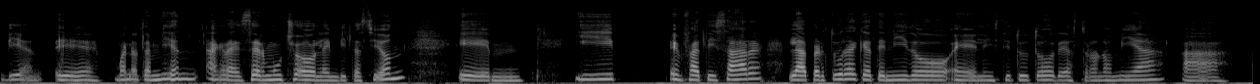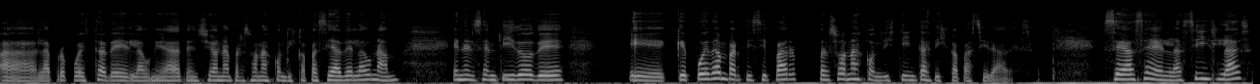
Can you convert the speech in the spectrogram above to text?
Bien, eh, bueno, también agradecer mucho la invitación eh, y enfatizar la apertura que ha tenido el Instituto de Astronomía a, la propuesta de la Unidad de Atención a Personas con Discapacidad de la UNAM, en el sentido de eh, que puedan participar personas con distintas discapacidades. Se hace en las islas,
